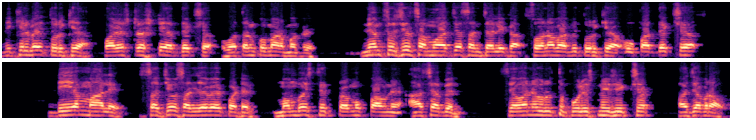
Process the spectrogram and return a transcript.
निखिलभाई तुर्किया कॉलेज ट्रस्टी अध्यक्ष वतनकुमार मगळे नियमसुशील समूहाच्या संचालिका सोनाबाबी तुर्किया उपाध्यक्ष डी एम माले सचिव संजयभाई पटेल मुंबई स्थित प्रमुख पाहुणे आशाबेन सेवानिवृत्त पोलीस निरीक्षक अजबराव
